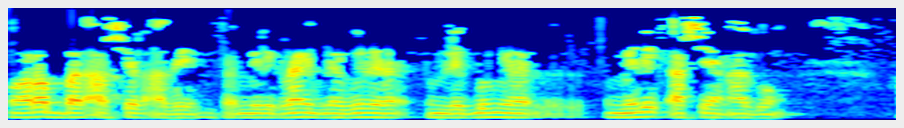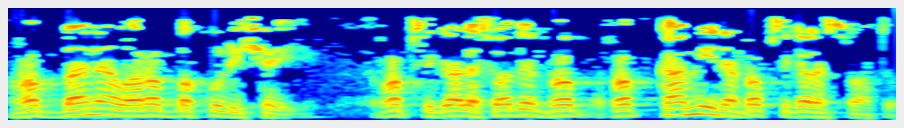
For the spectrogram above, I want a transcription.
wa rabbal arsyil azim. Pemilik langit pemilik bumi pemilik arsy yang agung. Rabbana wa rabb kulli syai. Rabb segala sesuatu dan Rabb, Rabb kami dan Rabb segala sesuatu.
